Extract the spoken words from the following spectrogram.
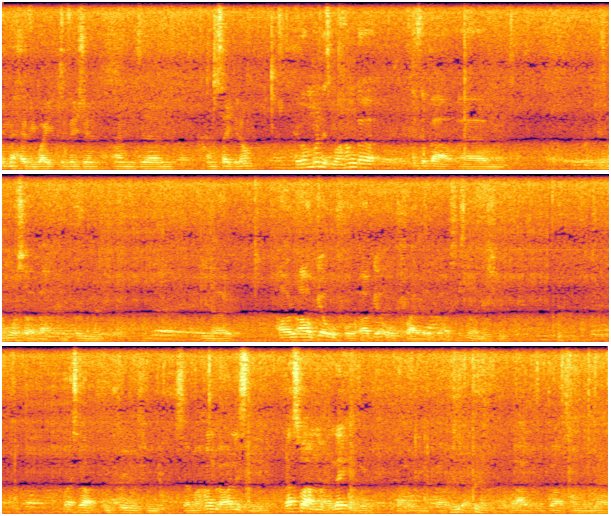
in the heavyweight division, and um, and take it on? If I'm honest, my hunger is about um, is more so about improvement. You know, I'll, I'll get all four, I'll get all five of the belts. It's not an issue. But it's about improving for me. So my hunger, honestly, that's why I'm not elated with like, all these belts. you mm-hmm. uh, Like, I've the belts on the man.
